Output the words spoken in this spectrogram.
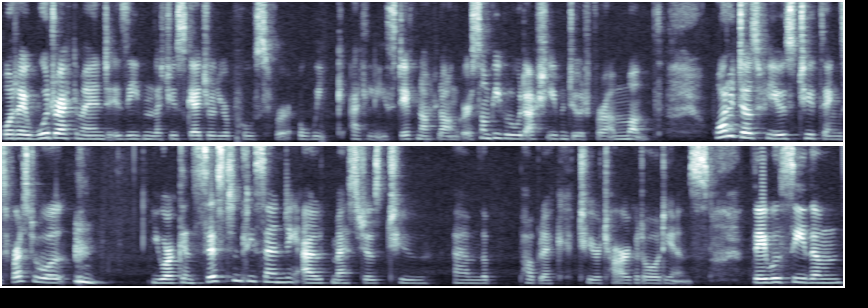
what I would recommend is even that you schedule your posts for a week at least, if not longer. Some people would actually even do it for a month. What it does for you is two things. First of all, you are consistently sending out messages to um, the public to your target audience they will see them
